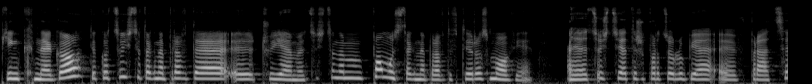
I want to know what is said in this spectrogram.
pięknego, tylko coś, co tak naprawdę y, czujemy, coś, co nam pomóc tak naprawdę w tej rozmowie. E, coś, co ja też bardzo lubię e, w pracy,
